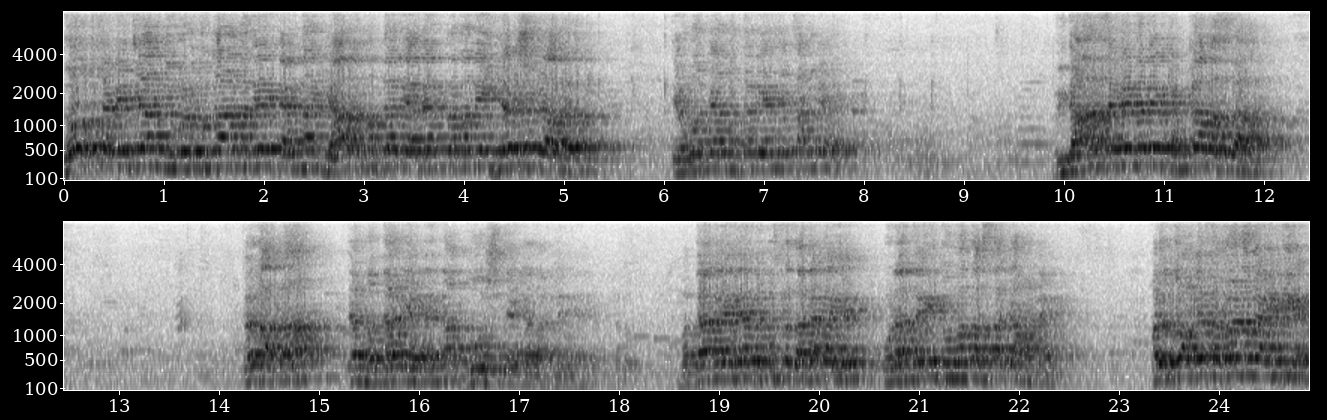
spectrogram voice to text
लोकसभेच्या निवडणुकांमध्ये त्यांना याच मतदार याद्यांप्रमाणे यश मिळालं. तेव्हा त्या मतदार याद्या चांगल्या आहेत. विधानसभेमध्ये खटका बसला तर आता त्या मतदार याद्यांना दोष द्यायला लागलेले आहे मतदार याद्या दुरुस्त झाल्या पाहिजे. कोणाचंही दुमत असता कामा नये परंतु आपल्या सर्वांना माहिती आहे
